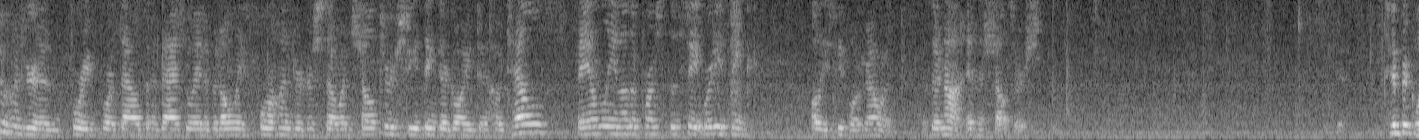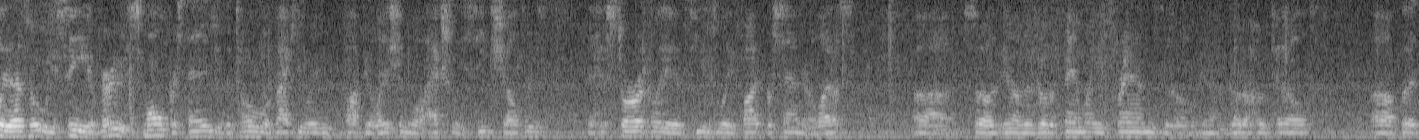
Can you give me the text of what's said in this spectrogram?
two hundred and forty-four thousand evacuated, but only four hundred or so in shelters, do you think they're going to hotels, family in other parts of the state? Where do you think all these people are going, if they're not in the shelters? Typically, that's what we see, a very small percentage of the total evacuated population will actually seek shelters. Uh, Historically, it's usually five percent or less. Uh, So, you know, they'll go to family and friends, they'll, you know, go to hotels. Uh, But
